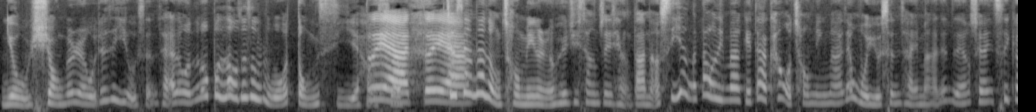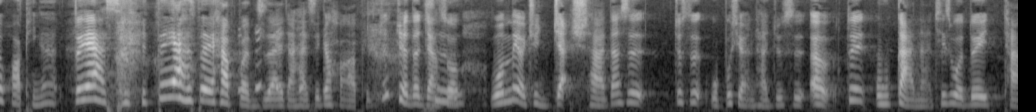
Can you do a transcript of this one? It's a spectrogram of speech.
有胸的人，我就是有身材的，我怎么不露？这是我东西对笑呀对呀，就像那种聪明的人会去上最强大脑是一样的道理吗？给大家看我聪明吗？这样我有身材吗？这样怎样？虽然是一个花瓶啊，对呀，所以对呀，所以他本质来讲还是一个花瓶，就觉得讲说我没有去 judge 他，但是就是我不喜欢他，就是呃对无感啊。其实我对他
